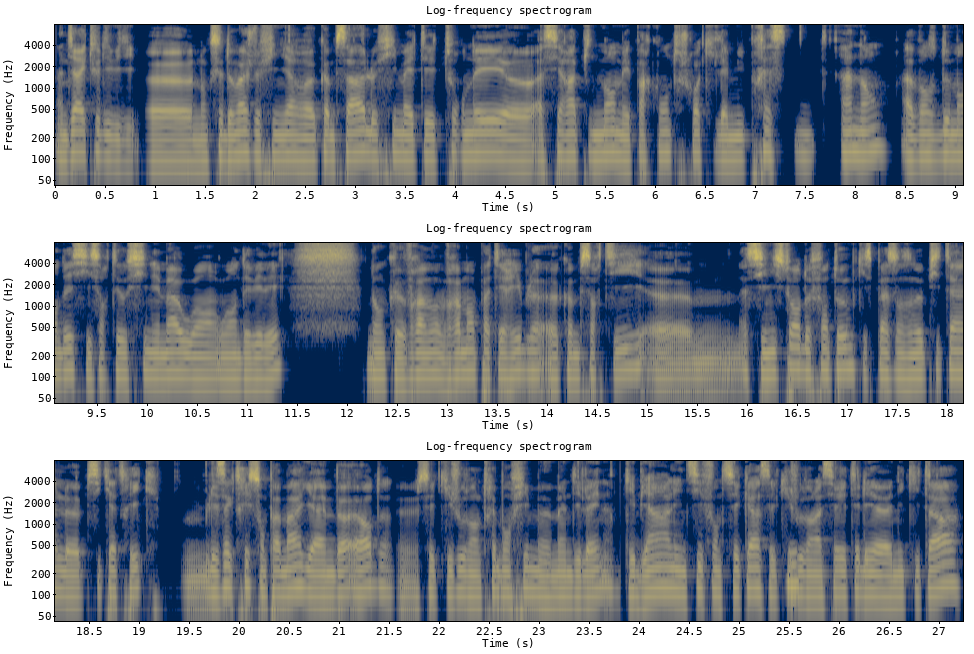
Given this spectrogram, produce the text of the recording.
un direct to DVD. Euh, donc c'est dommage de finir euh, comme ça. Le film a été tourné euh, assez rapidement, mais par contre je crois qu'il a mis presque un an avant de se demander s'il sortait au cinéma ou en, DVD. Donc vraiment pas terrible comme sortie. C'est une histoire de fantôme qui se passe dans un hôpital psychiatrique. Les actrices sont pas mal. Il y a Amber Heard, euh, celle qui joue dans le très bon film euh, Mandy Lane, qui est bien. Lindsay Fonseca, celle qui joue dans la série télé euh, Nikita.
